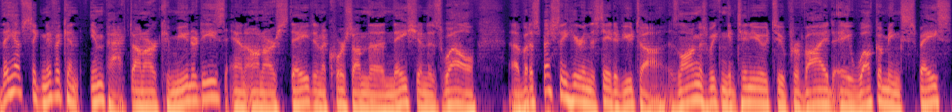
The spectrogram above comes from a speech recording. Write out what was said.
they have significant impact on our communities and on our state and, of course, on the nation as well. Uh, but especially here in the state of Utah. As long as we can continue to provide a welcoming space,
